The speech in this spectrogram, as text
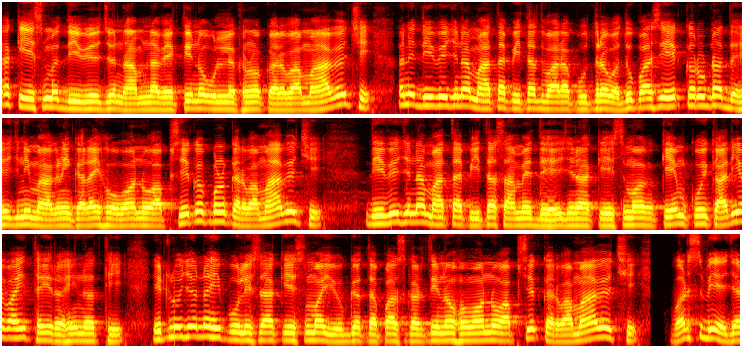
આ કેસમાં દિવ્યજ નામના વ્યક્તિનો ઉલ્લેખ કરવામાં આવ્યો છે અને દિવ્યજના માતા પિતા દ્વારા પુત્ર વધુ પાસે એક કરોડના દહેજની માગણી કરાઈ હોવાનો આક્ષેપ પણ કરવામાં આવ્યો છે. દિવ્યજના માતા પિતા સામે દહેજના કેસમાં કેમ કોઈ કાર્યવાહી થઈ રહી નથી, એટલું જ નહીં, પોલીસ આ કેસમાં યોગ્ય તપાસ કરતી ન હોવાનો આક્ષેપ કરવામાં આવ્યો છે. વર્ષ બે હજાર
